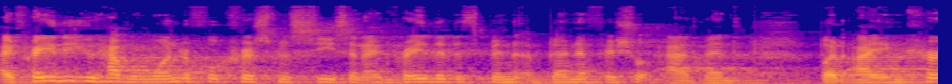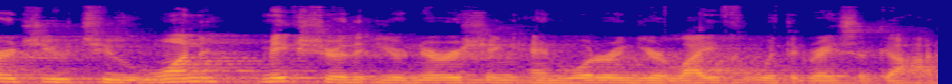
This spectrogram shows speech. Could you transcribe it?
I pray that you have a wonderful Christmas season. I pray that it's been a beneficial Advent. But I encourage you to, one, make sure that you're nourishing and watering your life with the grace of God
